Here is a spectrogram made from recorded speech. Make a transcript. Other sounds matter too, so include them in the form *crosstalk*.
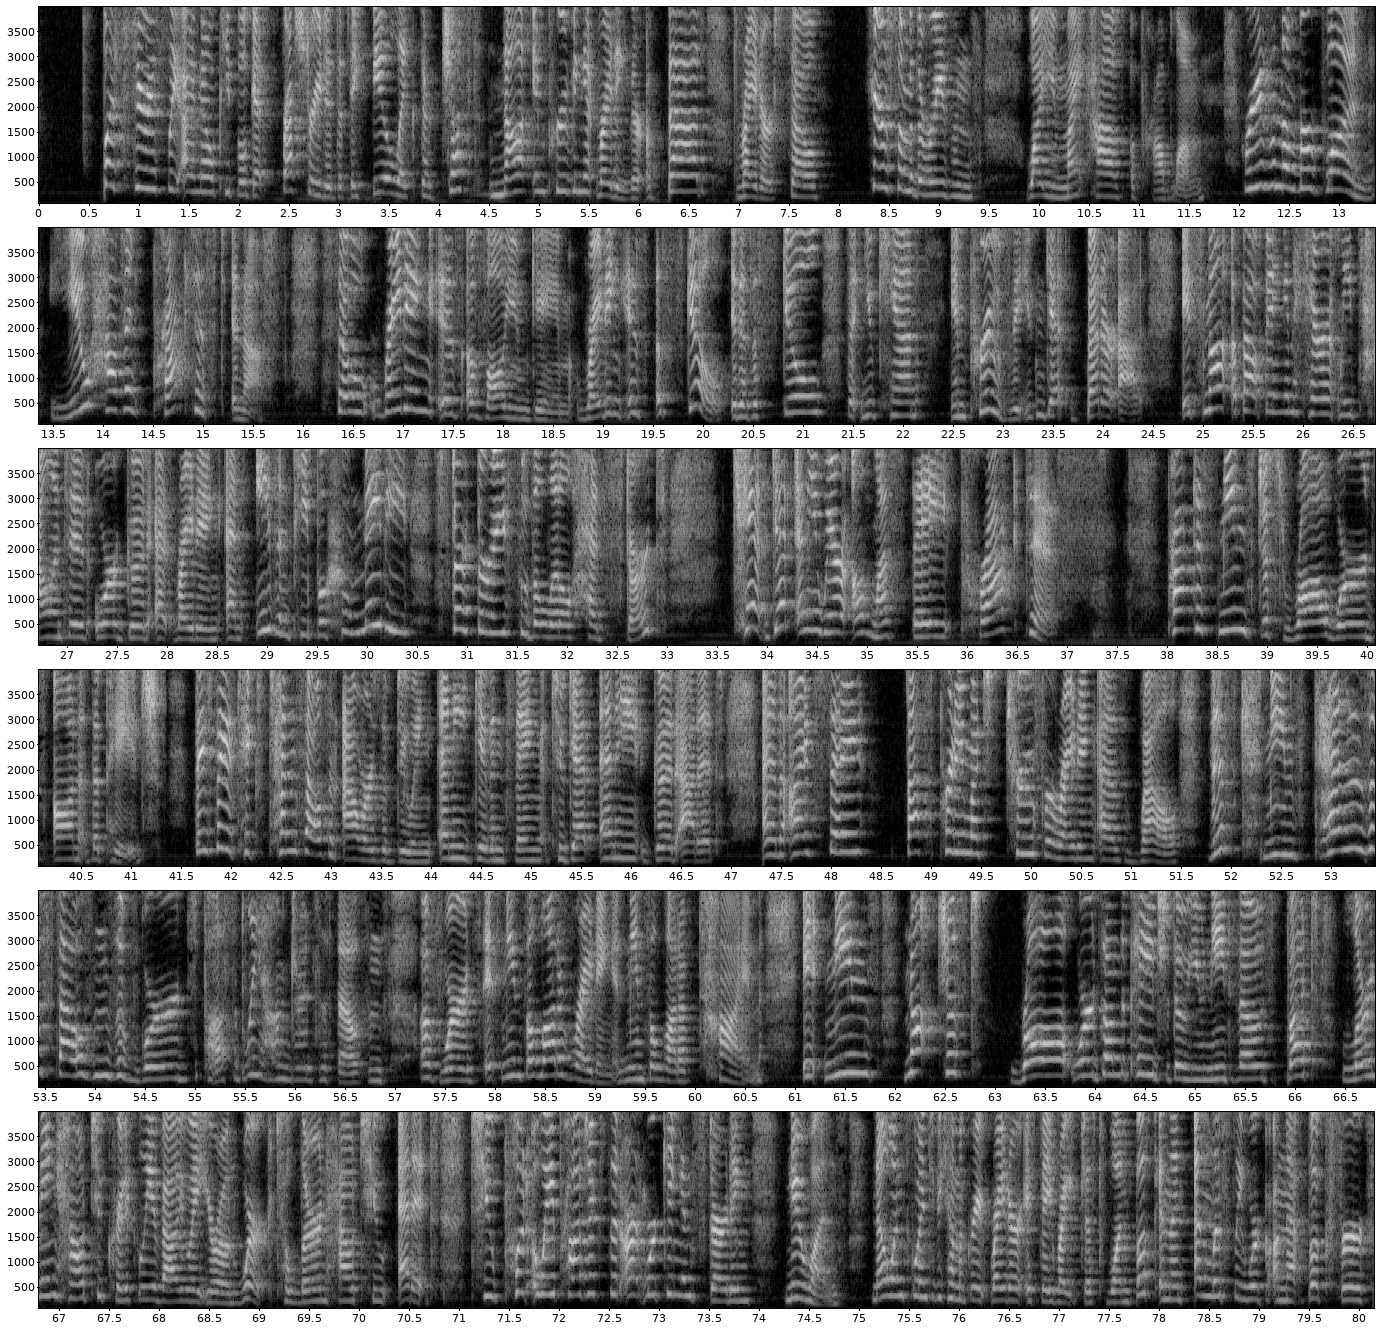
But seriously, I know people get frustrated that they feel like they're just not improving at writing. They're a bad writer. So here are some of the reasons why you might have a problem. Reason number one, you haven't practiced enough. So writing is a volume game. Writing is a skill. It is a skill that you can improve, that you can get better at. It's not about being inherently talented or good at writing, and even people who maybe start the race with a little head start can't get anywhere unless they practice. Practice means just raw words on the page. They say it takes 10,000 hours of doing any given thing to get any good at it, and I'd say that's pretty much true for writing as well. This means tens of thousands of words, possibly hundreds of thousands of words. It means a lot of writing. It means a lot of time. It means not just raw words on the page, though you need those, but learning how to critically evaluate your own work, to learn how to edit, to put away projects that aren't working and starting new ones. No one's going to become a great writer if they write just one book and then endlessly work on that book for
